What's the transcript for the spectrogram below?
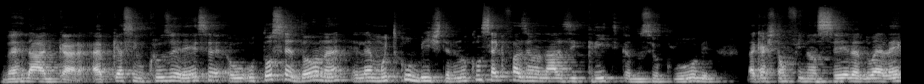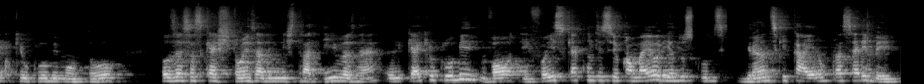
Verdade, cara. É porque assim, o Cruzeirense, o, o, torcedor, né, ele é muito clubista, ele não consegue fazer uma análise crítica do seu clube, da questão financeira, do elenco que o clube montou, todas essas questões administrativas, né? Ele quer que o clube volte. Foi isso que aconteceu com a maioria dos clubes grandes que caíram para a Série B.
